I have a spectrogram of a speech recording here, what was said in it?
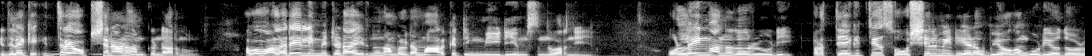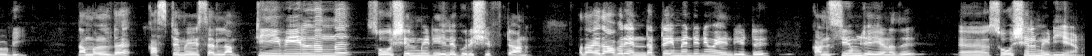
ഇതിലൊക്കെ ഇത്രയും ഓപ്ഷനാണ് നമുക്ക് ഉണ്ടായിരുന്നുള്ളൂ. അപ്പോൾ വളരെ ലിമിറ്റഡ് ആയിരുന്നു നമ്മളുടെ മാർക്കറ്റിംഗ് മീഡിയംസ് എന്ന് പറഞ്ഞു കഴിഞ്ഞാൽ. ഓൺലൈൻ വന്നതോടുകൂടി പ്രത്യേകിച്ച് സോഷ്യൽ മീഡിയയുടെ ഉപയോഗം കൂടിയതോടുകൂടി നമ്മളുടെ കസ്റ്റമേഴ്സ് എല്ലാം ടി വിയിൽ നിന്ന് സോഷ്യൽ മീഡിയയിലേക്ക് ഒരു ഷിഫ്റ്റാണ് അതായത് അവർ എന്റർടൈൻമെന്റിന് വേണ്ടിയിട്ട് കൺസ്യൂം ചെയ്യണത് സോഷ്യൽ മീഡിയയാണ്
